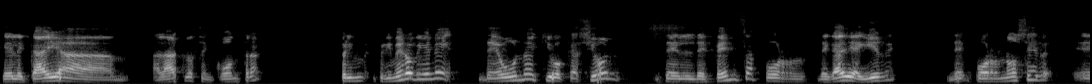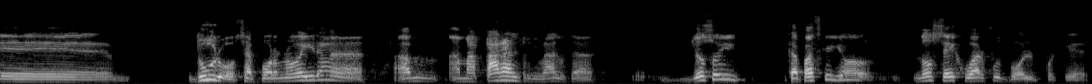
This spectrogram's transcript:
que le cae al Atlas en contra, primero viene de una equivocación del defensa por, de Gadi Aguirre, de, por no ser eh, duro, o sea, por no ir a, a, matar al rival. O sea, yo soy capaz que yo no sé jugar fútbol porque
